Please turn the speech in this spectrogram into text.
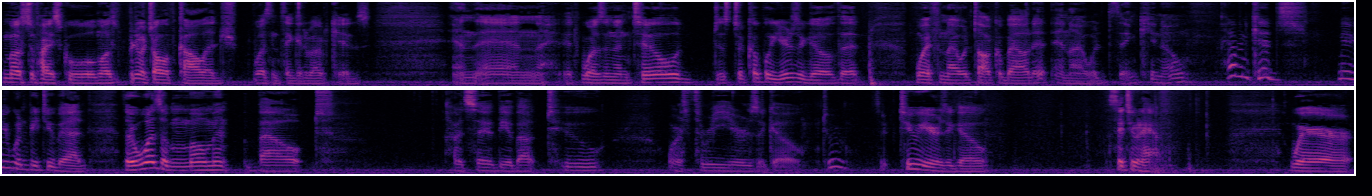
most of high school, most pretty much all of college, wasn't thinking about kids. And then it wasn't until just a couple years ago that wife and I would talk about it, and I would think, you know, having kids maybe wouldn't be too bad. There was a moment about, I would say it'd be about two or three years ago, two, two years ago, say two and a half, where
